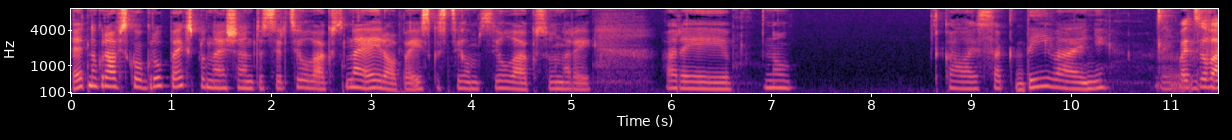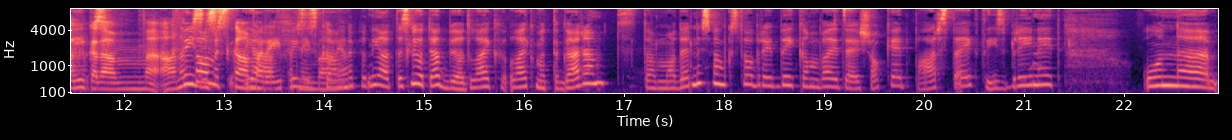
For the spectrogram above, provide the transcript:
etnogrāfisko grupu eksponēšanu, tas ir cilvēkus, ne eiropeiskas cilvēkus un arī, arī nu, kā lai saka, dīvaini. Vai cilvēki ar kādām anatomiskām jā, arī fiziskām? jā? Ne, jā, tas ļoti atbild laik, laikmeta garam, tam modernismam, kas tobrīd bija, kam vajadzēja šokēt, pārsteigt, izbrīnīt. Un uh,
